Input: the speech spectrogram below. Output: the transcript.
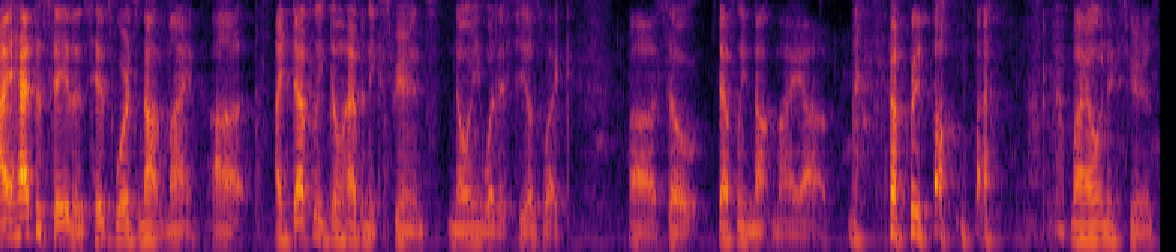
I had to say this. His words, not mine. Uh, I definitely don't have an experience knowing what it feels like. Uh, so definitely not my uh, definitely not my my own experience.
